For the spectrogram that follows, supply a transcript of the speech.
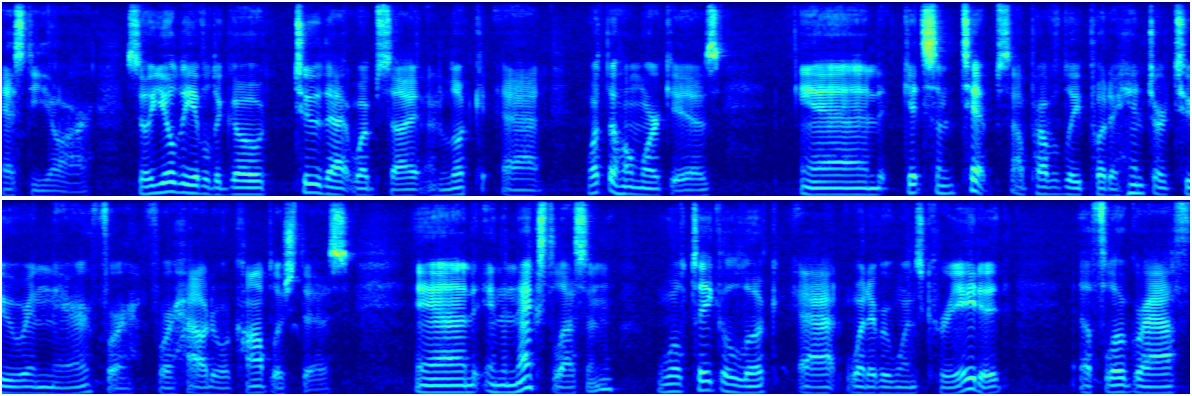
SDR. So you'll be able to go to that website and look at what the homework is and get some tips. I'll probably put a hint or two in there for, for how to accomplish this. And in the next lesson, we'll take a look at what everyone's created, a flow graph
